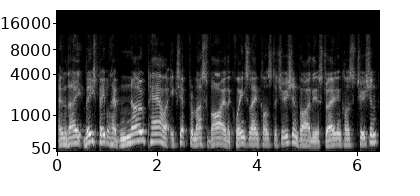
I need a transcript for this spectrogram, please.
and they these people have no power except from us via the Queensland Constitution via the Australian Constitution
